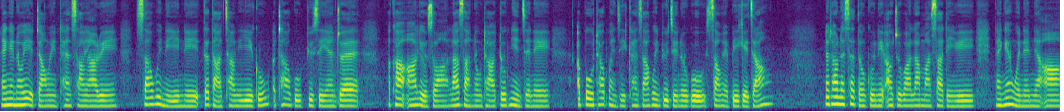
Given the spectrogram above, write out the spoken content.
နိုင်ငံတော်ရဲ့တာဝန်ထမ်းဆောင်ရာတွင်စားဝတ်နေရေးနှင့်တက်တာချောင်းရေးကိုအထောက်အကူပြုစေရန်အတွက်အခါအားလျော်စွာလာစာနှုံထားတိုးမြင့်ခြင်းနဲ့အပိုထောက်ပံ့ခြင်းခန်းစားခွင့်ပြုခြင်းတို့ကိုဆောင်ရွက်ပေးခဲ့ကြောင်း2023ခုနှစ်အောက်တိုဘာလမှစတင်၍နိုင်ငံဝန်ထမ်းများအား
